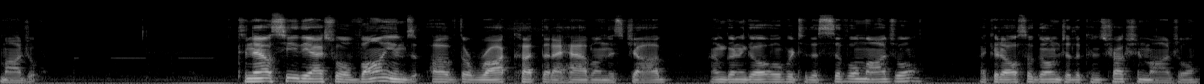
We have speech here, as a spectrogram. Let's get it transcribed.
module. To now see the actual volumes of the rock cut that I have on this job, I'm going to go over to the civil module. I could also go into the construction module.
